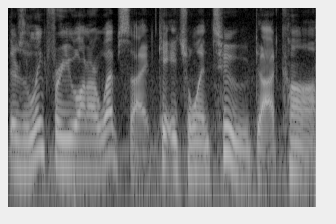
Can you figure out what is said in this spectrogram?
there's a link for you on our website, khon2.com.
